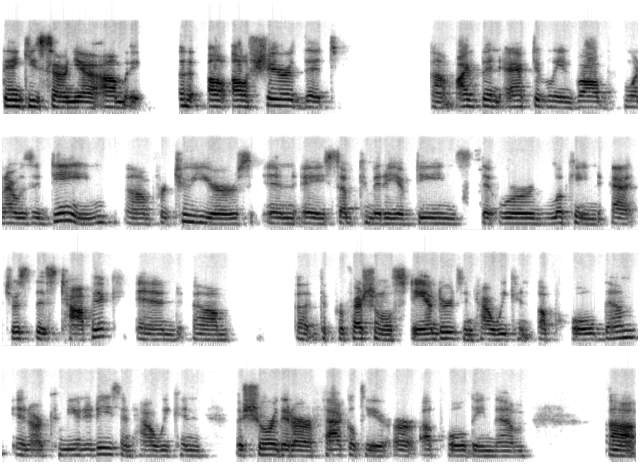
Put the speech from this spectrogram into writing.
Thank you, Sonya. Um, uh, I'll, I'll share that um, I've been actively involved when I was a dean um, for two years in a subcommittee of deans that were looking at just this topic and um, uh, the professional standards and how we can uphold them in our communities and how we can assure that our faculty are upholding them. Uh,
